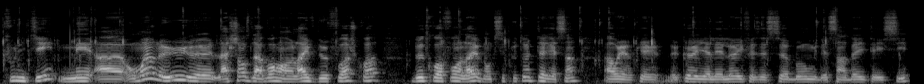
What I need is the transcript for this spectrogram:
tout niquée. Mais au moins, on a eu la chance de la voir en live deux fois, je crois deux, trois fois en live, donc c'est plutôt intéressant. Ah oui, ok, le gars, il allait là, il faisait ça, boum, il descendait, il était ici.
